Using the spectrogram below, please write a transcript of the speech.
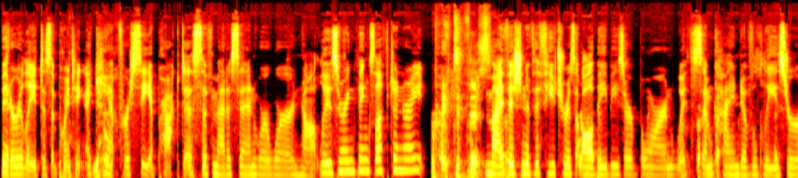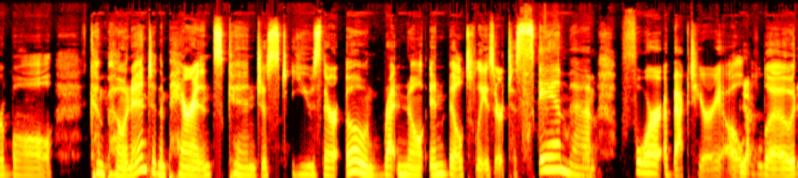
Bitterly disappointing. I Yeah. can't foresee a practice of medicine where we're not lasering things left and right. right. There's My vision of the future is all babies are born with some kind of laserable component, and the parents can just use their own retinal inbuilt laser to scan them for a bacterial Yeah. load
